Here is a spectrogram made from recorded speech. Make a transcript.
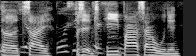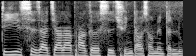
呃，在不是一八三五年第一次在加拉帕戈斯群岛上面登陆。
